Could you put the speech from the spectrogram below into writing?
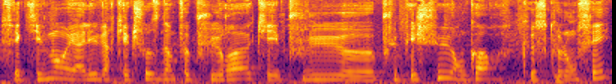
effectivement, et aller vers quelque chose d'un peu plus rock et plus, euh, plus péchu encore que ce que l'on fait.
